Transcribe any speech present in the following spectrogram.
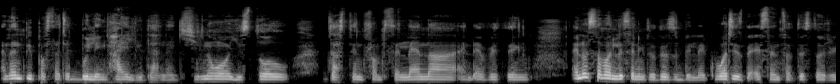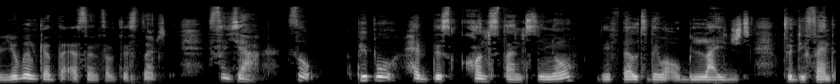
And then people started bullying Hailey. They're like, you know, you stole Justin from Selena and everything. I know someone listening to this will be like, what is the essence of the story? You will get the essence of the story. So, yeah. So, people had this constant, you know, they felt they were obliged to defend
